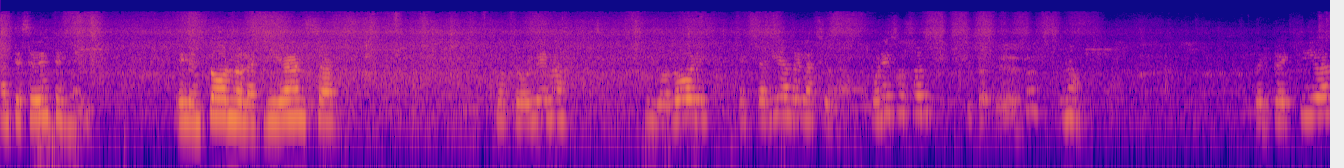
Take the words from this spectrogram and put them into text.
antecedentes médicos. El entorno, la crianza, los problemas y dolores estarían relacionados. Por eso son... No. Perspectivas...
